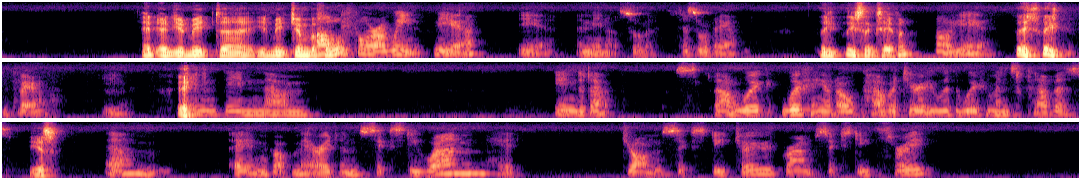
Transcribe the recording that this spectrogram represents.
And and you'd met uh, you'd met Jim before. Oh, before. I went, yeah, yeah. And then it sort of fizzled out. These, these things happen. Oh, yeah, These, these, well, yeah. Eh. and then um, ended up uh, work, working at Old Carvateri with the Workmen's Clubbers yes. um, and got married in 61, had John 62, Grant 63,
